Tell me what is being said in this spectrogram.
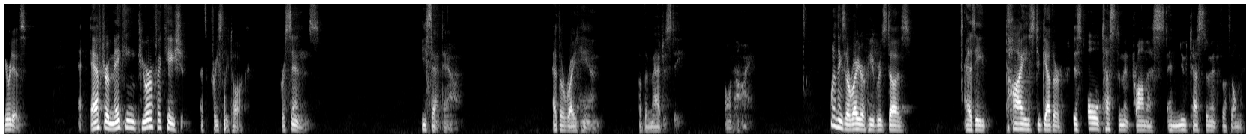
Here it is. After making purification, that's priestly talk, for sins, he sat down at the right hand of the majesty on high. One of the things the writer of Hebrews does as he ties together this Old Testament promise and New Testament fulfillment,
